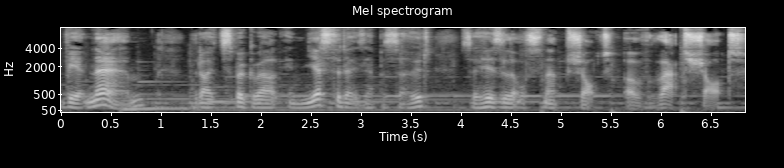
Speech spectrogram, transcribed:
Vietnam that I spoke about in yesterday's episode. So here's a little snapshot of that shot.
